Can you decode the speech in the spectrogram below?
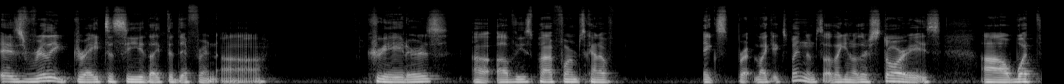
it's really great to see like the different uh, creators uh, of these platforms kind of express like explain themselves, like you know their stories, uh, what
